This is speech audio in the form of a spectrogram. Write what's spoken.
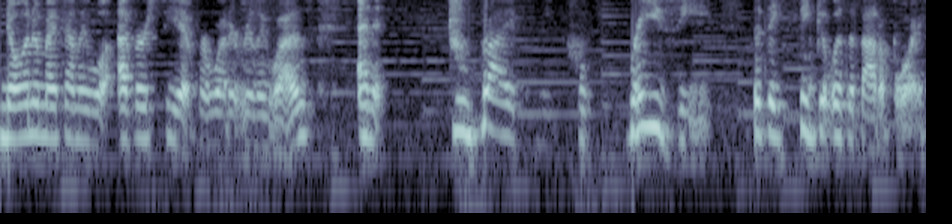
No one in my family will ever see it for what it really was. And it drives me crazy that they think it was about a boy.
